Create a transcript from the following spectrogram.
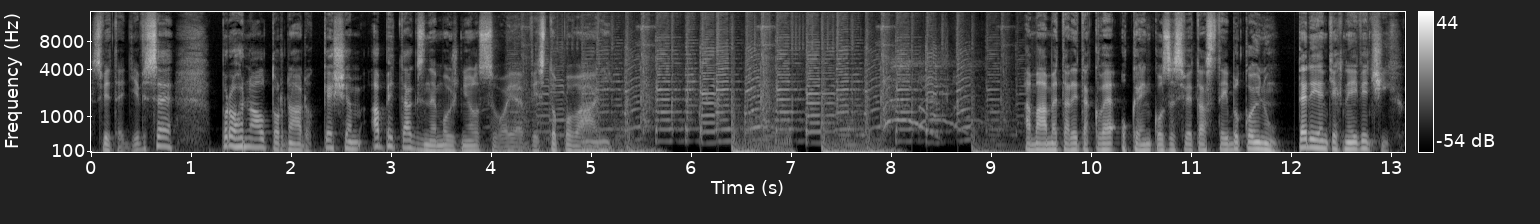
světe div se, prohnal Tornado Cashem, aby tak znemožnil svoje vystopování. A máme tady takové okénko ze světa stablecoinů, tedy jen těch největších.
